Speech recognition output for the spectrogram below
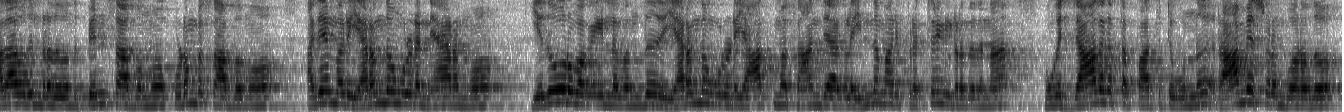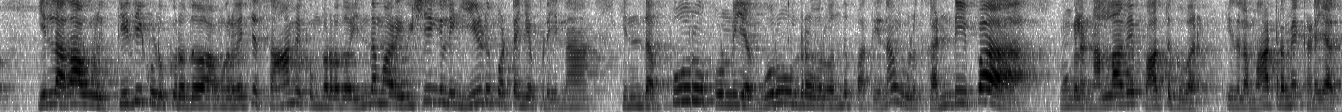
அதாவதுன்றது வந்து பெண் சாபமோ குடும்ப சாபமோ அதே மாதிரி இறந்தவங்களோட நேரமோ ஏதோ ஒரு வகையில் வந்து இறந்தவங்களுடைய ஆத்ம சாந்தி ஆகலை இந்த மாதிரி பிரச்சனைகள் இருந்ததுன்னா உங்கள் ஜாதகத்தை பார்த்துட்டு ஒன்று ராமேஸ்வரம் போகிறதோ இல்லை அதான் அவங்களுக்கு திதி கொடுக்குறதோ அவங்கள வச்சு சாமி கும்பிட்றதோ இந்த மாதிரி விஷயங்கள் நீங்கள் ஈடுபட்டீங்க அப்படின்னா இந்த பூர்வ புண்ணிய குருன்றவர் வந்து பார்த்தீங்கன்னா உங்களுக்கு கண்டிப்பாக உங்களை நல்லாவே பார்த்துக்குவார். இதில் மாற்றமே கிடையாது.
